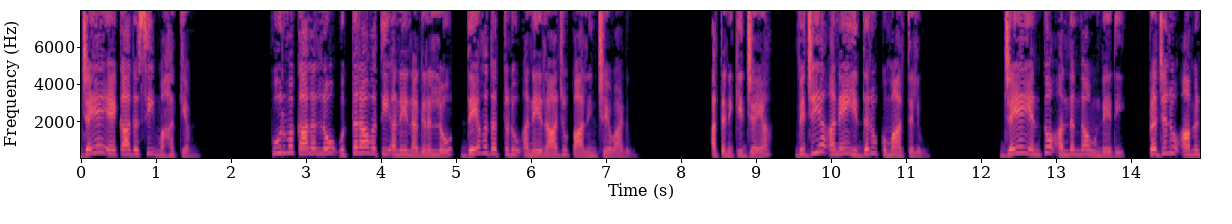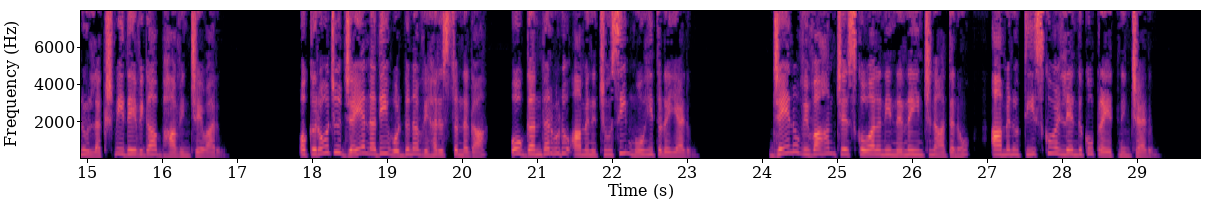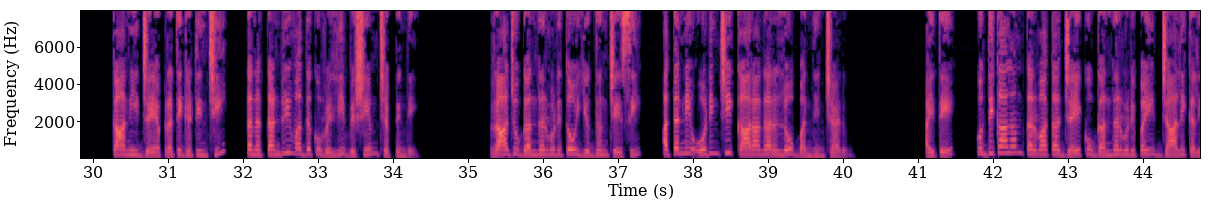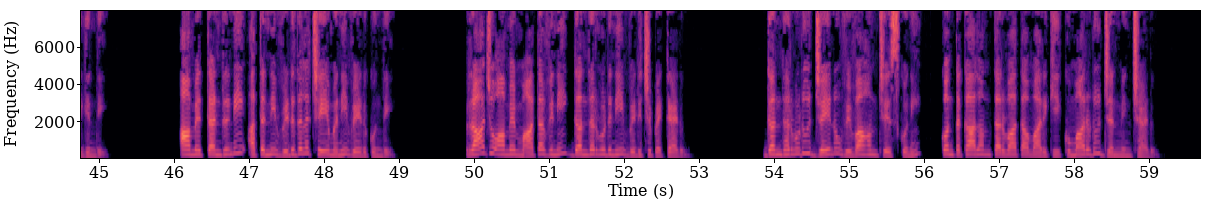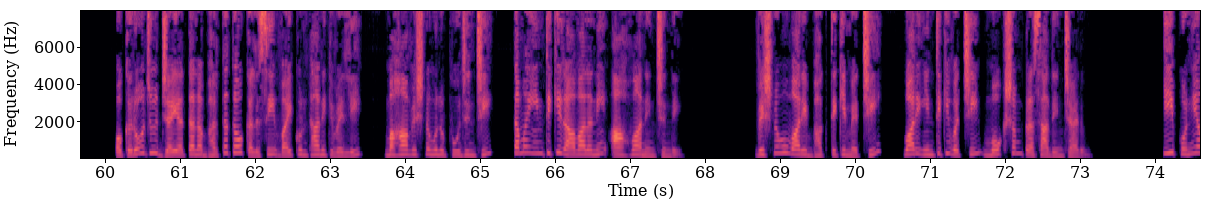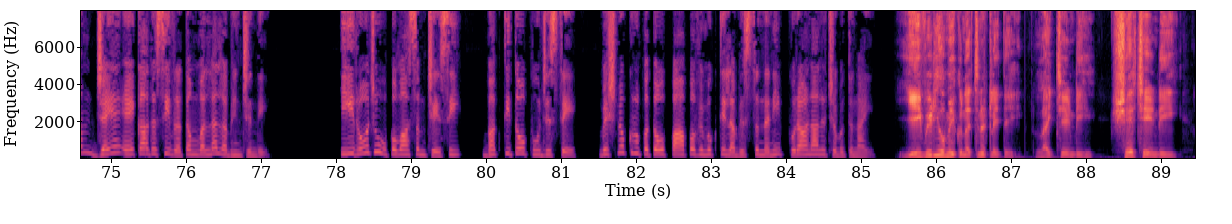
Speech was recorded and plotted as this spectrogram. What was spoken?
జయ ఏకాదశి మహత్యం. పూర్వకాలంలో ఉత్తరావతి అనే నగరంలో దేవదత్తుడు అనే రాజు పాలించేవాడు. అతనికి జయ విజయ అనే ఇద్దరు కుమార్తెలు. జయ ఎంతో అందంగా ఉండేది. ప్రజలు ఆమెను లక్ష్మీదేవిగా భావించేవారు. ఒకరోజు జయ నది ఒడ్డున విహరిస్తుండగా ఓ గంధర్వుడు ఆమెను చూసి మోహితుడయ్యాడు. జయను వివాహం చేసుకోవాలని నిర్ణయించిన అతను ఆమెను తీసుకువెళ్ళేందుకు ప్రయత్నించాడు. కాని జయ ప్రతిఘటించి తన తండ్రి వద్దకు వెళ్ళి విషయం చెప్పింది. రాజు గంధర్వుడితో యుద్ధం చేసి అతన్ని ఓడించి కారాగారంలో బంధించాడు. అయితే కొద్దికాలం తర్వాత జయకు గంధర్వుడిపై జాలి కలిగింది. ఆమె తండ్రిని అతన్ని విడుదల చేయమని వేడుకుంది. రాజు ఆమె మాట విని గంధర్వుడిని విడిచిపెట్టాడు. గంధర్వుడు జయను వివాహం చేసుకుని కొంతకాలం తర్వాత వారికి కుమారుడు జన్మించాడు. ఒకరోజు జయ తన భర్తతో కలిసి వైకుంఠానికి వెళ్ళి మహావిష్ణువును పూజించి తమ ఇంటికి రావాలని ఆహ్వానించింది. విష్ణువు వారి భక్తికి మెచ్చి వారి ఇంటికి వచ్చి మోక్షం ప్రసాదించాడు. ఈ పుణ్యం జయ ఏకాదశి వ్రతం వల్ల లభించింది. ఈ రోజు ఉపవాసం చేసి భక్తితో పూజిస్తే విష్ణుకృపతో పాప విముక్తి లభిస్తుందని పురాణాలు చెబుతున్నాయి. ఈ వీడియో మీకు నచ్చినట్లయితే లైక్ చేయండి షేర్ చేయండి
